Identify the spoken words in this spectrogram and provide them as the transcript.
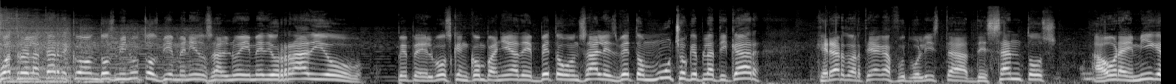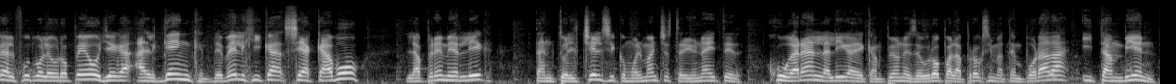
4 de la tarde con dos minutos. Bienvenidos al 9 y medio radio. Pepe del Bosque en compañía de Beto González. Beto, mucho que platicar. Gerardo Arteaga, futbolista de Santos, ahora emigra al fútbol europeo, llega al Genk de Bélgica. Se acabó la Premier League. Tanto el Chelsea como el Manchester United jugarán la Liga de Campeones de Europa la próxima temporada y también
